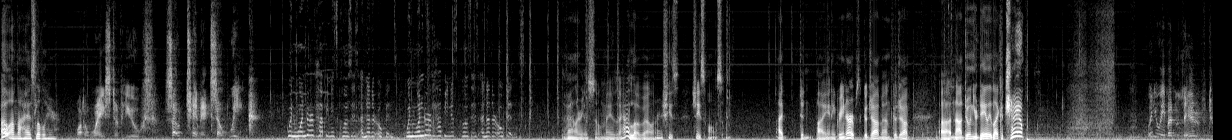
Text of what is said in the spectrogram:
Oh, I'm the highest level here. What a waste of youth. So timid, so weak. When one door of happiness closes, another opens. When one door of happiness closes, another opens. Valerie is so amazing. I love Valerie. She's she's awesome. I didn't buy any green herbs. Good job, man. Good job. Uh, not doing your daily like a champ. Will you even live to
